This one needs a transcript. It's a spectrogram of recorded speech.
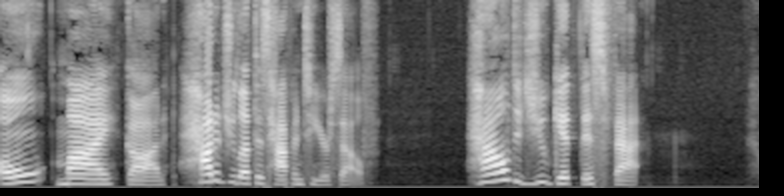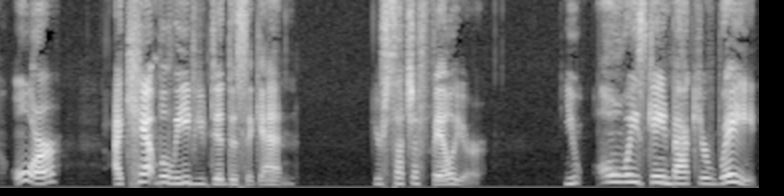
oh my God, how did you let this happen to yourself? How did you get this fat? Or, I can't believe you did this again. You're such a failure. You always gain back your weight.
